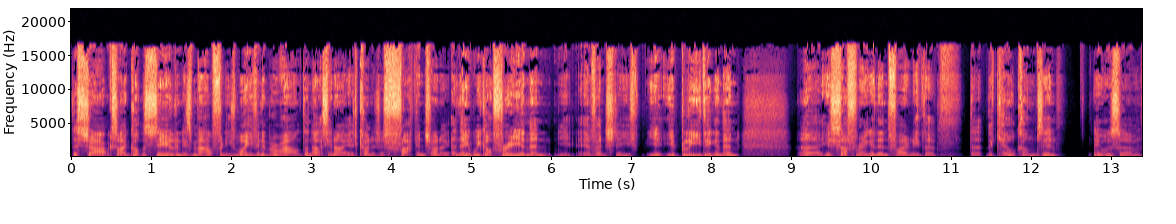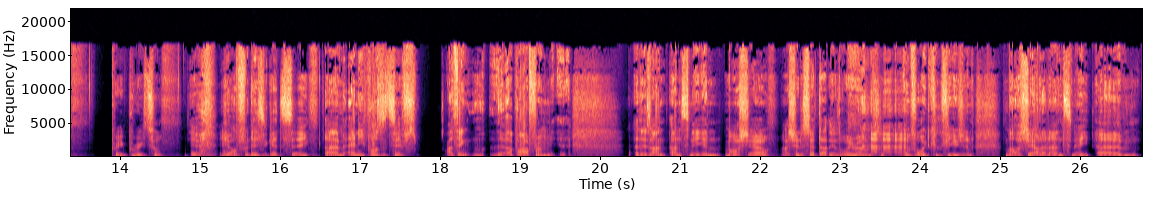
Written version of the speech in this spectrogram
the sharks like got the seal in his mouth and he's waving him around, and that's United kind of just flapping trying to, and they we got free, and then you, eventually you, you're bleeding, and then uh, you're suffering, and then finally the, the, the kill comes in. It was um, pretty brutal. It, it often is against City. Um, any positives? I think apart from uh, there's Antony and Martial. I should have said that the other way around to avoid confusion. Martial and Antony. Um,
